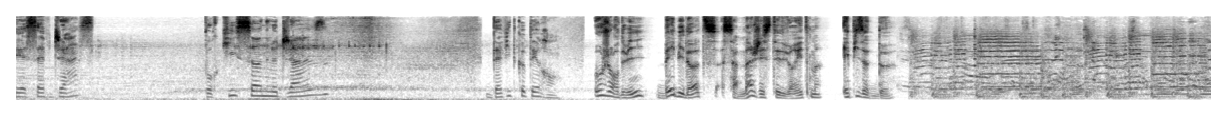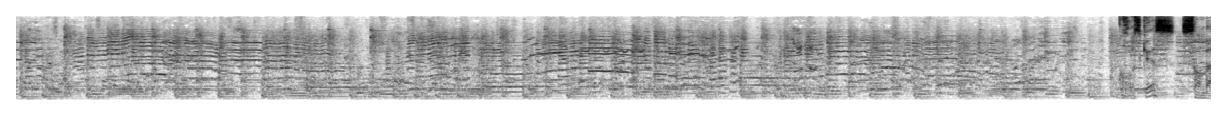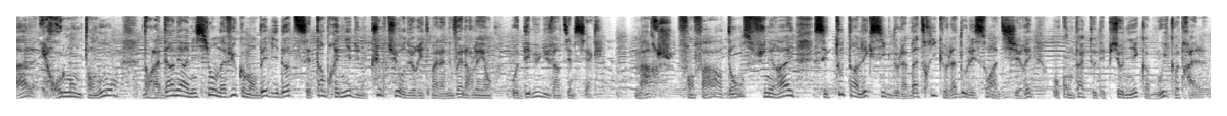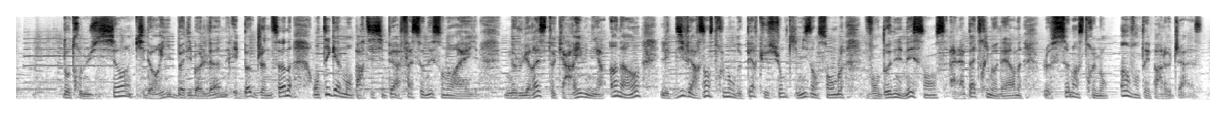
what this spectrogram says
TSF Jazz Pour qui sonne le jazz? David Copéran. Aujourd'hui, Baby Dots, Sa Majesté du rythme, épisode 2. Caisse, cymbales et roulement de tambour, dans la dernière émission, on a vu comment Baby Dots s'est imprégné d'une culture du rythme à la Nouvelle-Orléans au début du XXe siècle. Marche, fanfare, danse, funérailles, c'est tout un lexique de la batterie que l'adolescent a digéré au contact des pionniers comme Louis Cottrell. D'autres musiciens, Kidori, Buddy Bolden et Buck Johnson, ont également participé à façonner son oreille. Ne lui reste qu'à réunir un à un les divers instruments de percussion qui, mis ensemble, vont donner naissance à la batterie moderne, le seul instrument inventé par le jazz.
